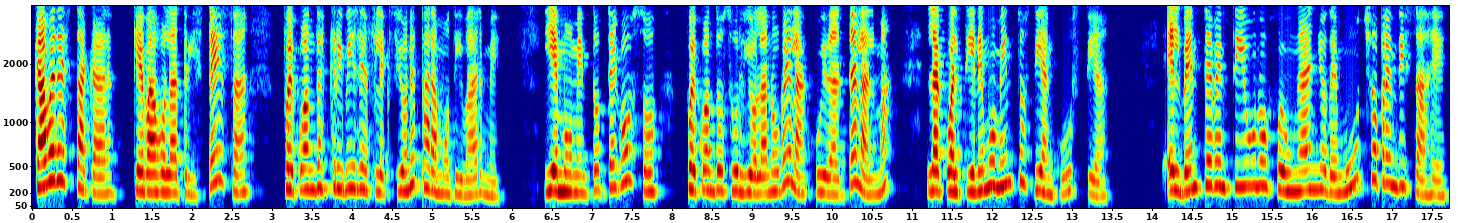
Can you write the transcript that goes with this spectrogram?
Cabe destacar que bajo la tristeza fue cuando escribí reflexiones para motivarme y en momentos de gozo fue cuando surgió la novela Cuidar del alma, la cual tiene momentos de angustia. El 2021 fue un año de mucho aprendizaje,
